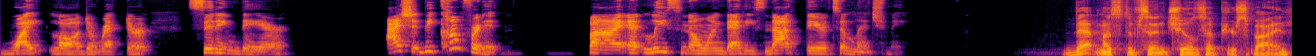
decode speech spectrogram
white law director sitting there, I should be comforted by at least knowing that he's not there to lynch me. That must have sent chills up your spine.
